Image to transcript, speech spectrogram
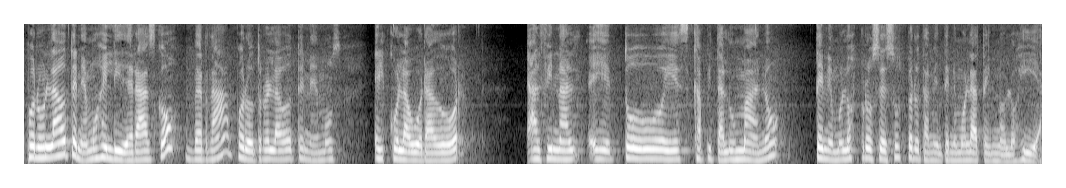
por un lado tenemos el liderazgo, ¿verdad? Por otro lado tenemos el colaborador. Al final todo es capital humano tenemos los procesos, pero también tenemos la tecnología.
